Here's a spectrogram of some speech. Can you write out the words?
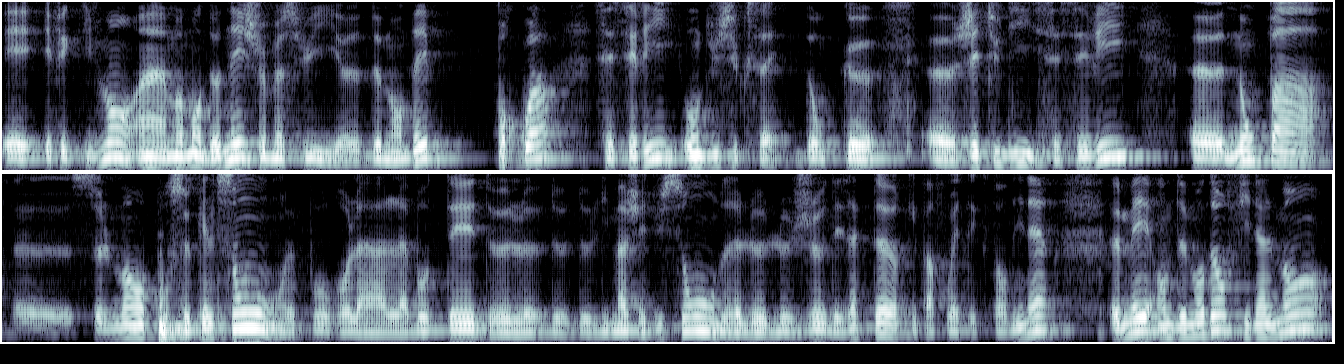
Et effectivement, à un moment donné, je me suis euh, demandé pourquoi ces séries ont du succès. Donc, euh, euh, j'étudie ces séries, non pas seulement pour ce qu'elles sont, pour la, beauté de, l'image et du son, le, jeu des acteurs qui parfois est extraordinaire, mais en me demandant finalement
